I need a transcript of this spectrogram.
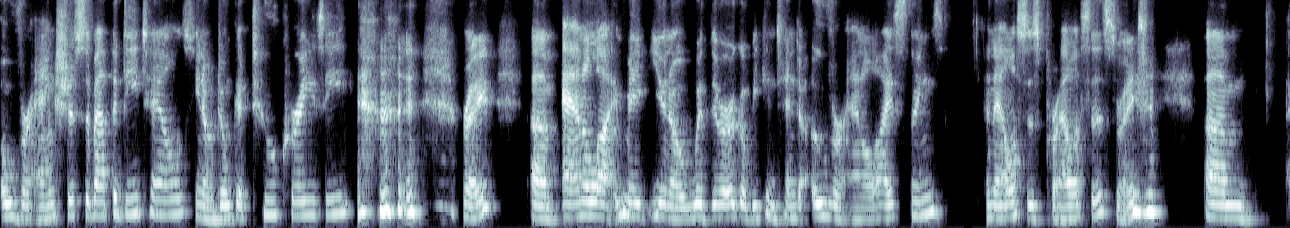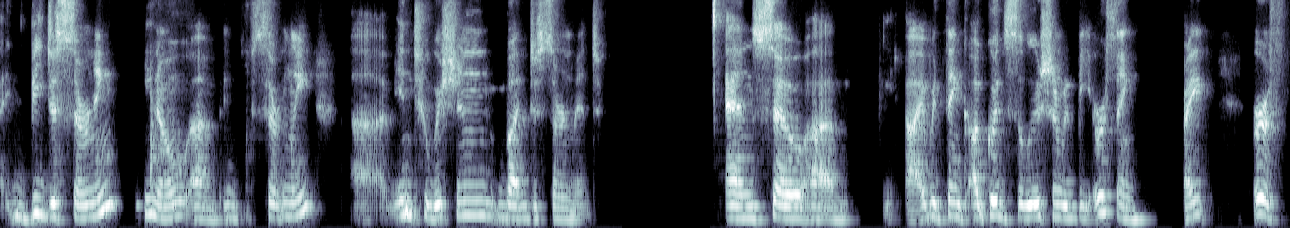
over anxious about the details you know don't get too crazy right um, analyze make you know with virgo we can tend to over analyze things analysis paralysis right um, be discerning you know um, certainly uh, intuition but discernment and so um, i would think a good solution would be earthing right earth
